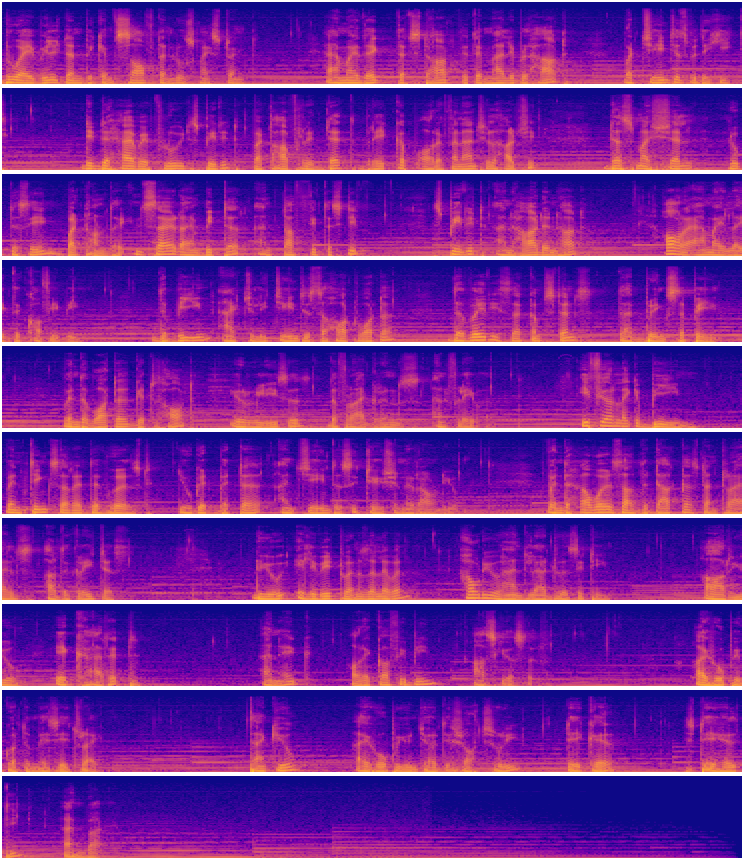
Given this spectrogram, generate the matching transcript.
do I wilt and become soft and lose my strength? Am I the egg that starts with a malleable heart, but changes with the heat? Did I have a fluid spirit, but after a death, breakup, or a financial hardship, does my shell look the same, but on the inside I am bitter and tough with a stiff spirit and hardened heart? Or am I like the coffee bean? The bean actually changes the hot water, the very circumstance that brings the pain. When the water gets hot, it releases the fragrance and flavor. If you are like a bean, when things are at their worst, you get better and change the situation around you. When the hours are the darkest and trials are the greatest, do you elevate to another level? How do you handle adversity? Are you a carrot, an egg, or a coffee bean? Ask yourself. I hope you got the message right. Thank you. I hope you enjoyed the short story. Take care, stay healthy, and bye.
